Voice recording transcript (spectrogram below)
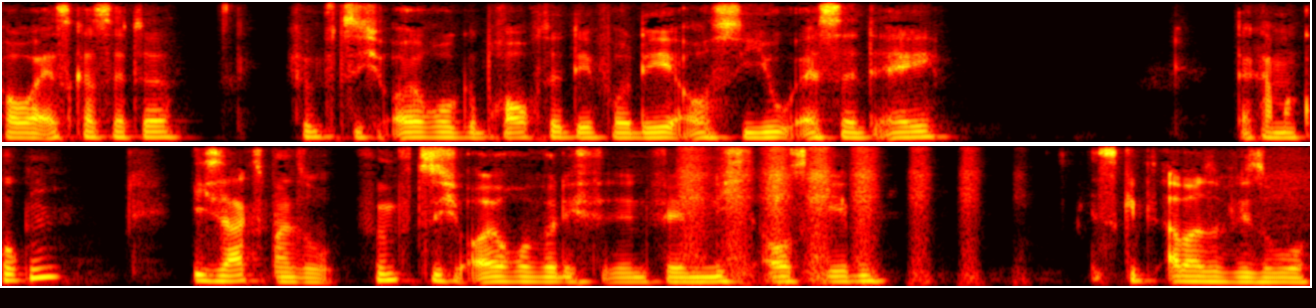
Euro VHS-Kassette, 50 Euro gebrauchte DVD aus USA. Da kann man gucken. Ich sag's mal so, 50 Euro würde ich für den Film nicht ausgeben. Es gibt aber sowieso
